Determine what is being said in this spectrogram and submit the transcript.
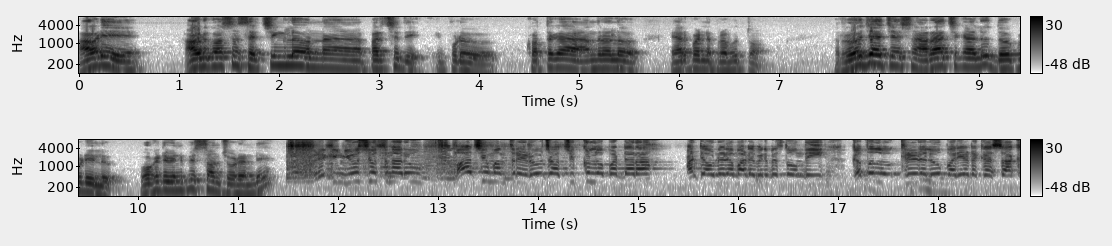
ఆవిడ ఆవిడ కోసం సెర్చింగ్లో ఉన్న పరిస్థితి ఇప్పుడు కొత్తగా ఆంధ్రాలో ఏర్పడిన ప్రభుత్వం. రోజా చేసిన అరాచకాలు దోపిడీలు. ఒకటి వినిపిస్తాం చూడండి. బ్రేకింగ్ న్యూస్ చూస్తున్నారు. మాజీ మంత్రి రోజా చిక్కుల్లో పడ్డారా? అంటే అవుననే మాట వినిపిస్తోంది. గతంలో క్రీడలు పర్యాటక శాఖ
